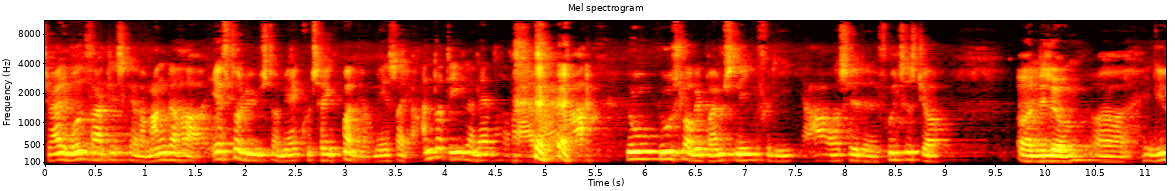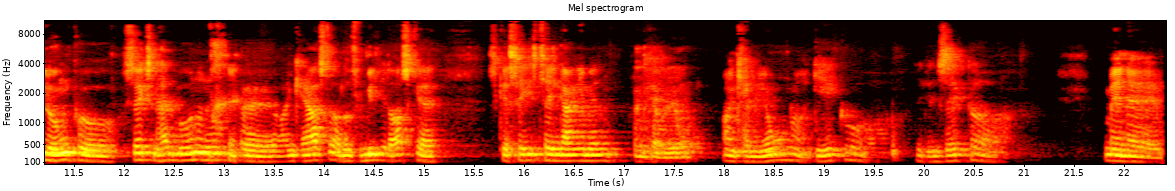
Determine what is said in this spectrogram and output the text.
tværtimod faktisk er der mange, der har efterlyst, om jeg ikke kunne tænke mig at lave med sig i andre dele af landet. Og der er sagt, ah, nu, nu slår vi bremsen i, fordi jeg har også et uh, fuldtidsjob. Og en lille unge. Og en lille unge på 6,5 måneder nu, øh, og en kæreste og noget familie, der også skal, skal ses til en gang imellem. En kameleon. Og en kameleon og en gecko og lidt insekter. Og... Men øh,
